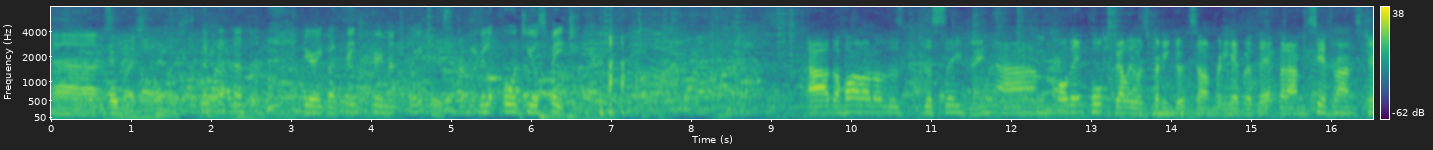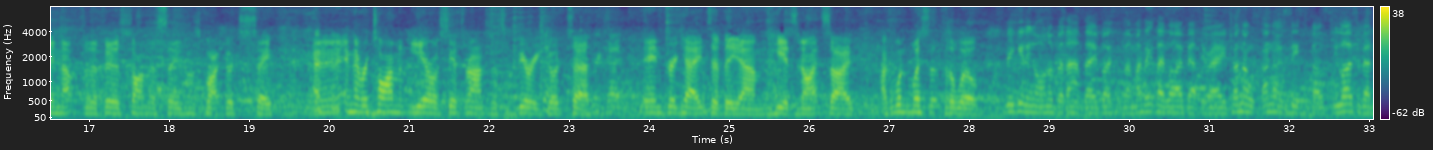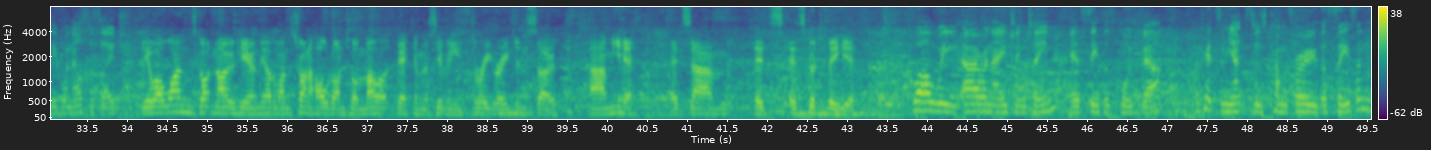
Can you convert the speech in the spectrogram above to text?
Uh, almost, almost. Yeah. Very good. Thank you very much, Greg. Cheers. We look forward to your speech. Uh, the highlight of this, this evening, um, well, that pork belly was pretty good, so I'm pretty happy with that. But um, Seth Rance turning up for the first time this season was quite good to see. And in, the retirement year of Seth Rance, it's very good to, and Greg Hay to be um, here tonight, so I wouldn't miss it for the world. They're getting on a bit, aren't they, both of them? I think they lie about their age. I know I know Seth does. He lies about everyone else's age. Yeah, well, one's got no hair and the other one's trying to hold on to a mullet back in the 73 region. So, um, yeah, it's um, it's it's good to be here. While we are an ageing team, as Seth has pointed out, we've had some youngsters come through this season.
